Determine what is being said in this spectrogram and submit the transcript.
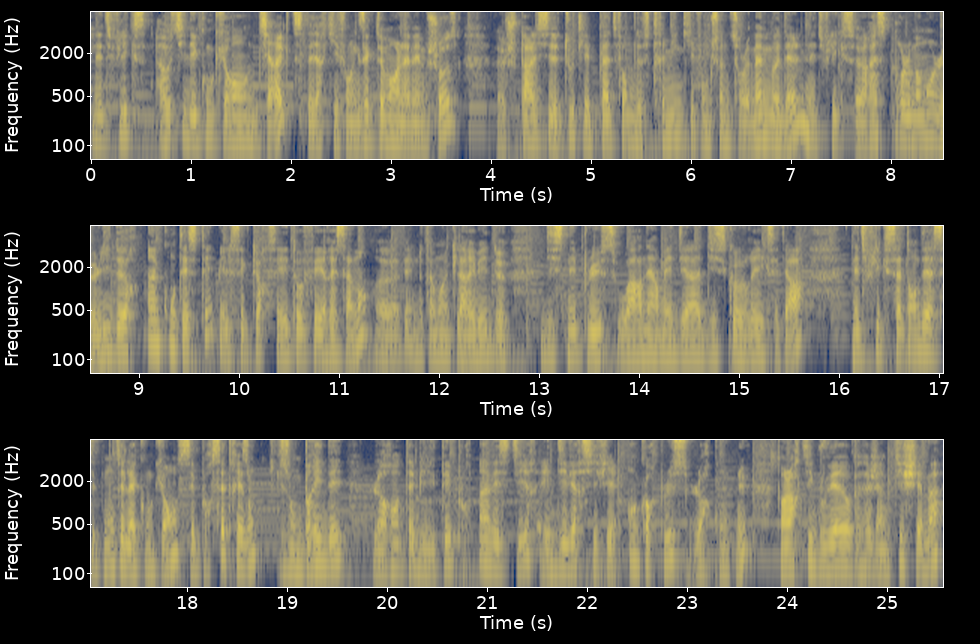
Netflix a aussi des concurrents directs, c'est-à-dire qu'ils font exactement la même chose. Euh, je parle ici de toutes les plateformes de streaming qui fonctionnent sur le même modèle. Netflix reste pour le moment le leader incontesté, mais le secteur s'est étoffé récemment, euh, notamment avec l'arrivée de Disney ⁇ Warner Media, Discovery, etc. Netflix s'attendait à cette montée de la concurrence, c'est pour cette raison qu'ils ont bridé leur rentabilité pour investir et diversifier encore plus leur contenu. Dans l'article, vous verrez au passage, un petit schéma,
